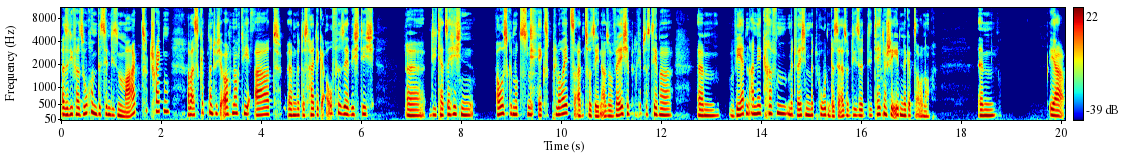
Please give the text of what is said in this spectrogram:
Also die versuchen ein bisschen diesen Markt zu tracken. Aber es gibt natürlich auch noch die Art, ähm, das halte ich auch für sehr wichtig, äh, die tatsächlichen ausgenutzten Exploits anzusehen. Also welche Betriebssysteme ähm, werden angegriffen, mit welchen Methoden. Das ist ja also diese, die technische Ebene gibt es auch noch. Ähm, ja,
